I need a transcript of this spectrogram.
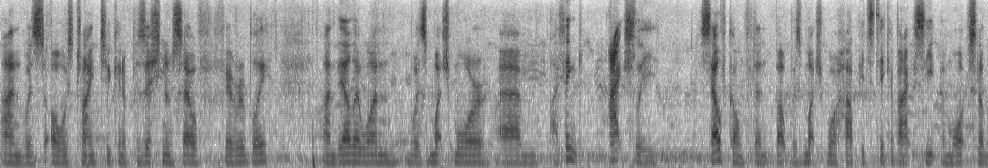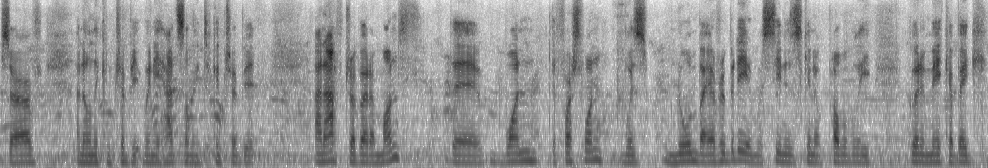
and was always trying to kind of position himself favourably, and the other one was much more, um, I think, actually self-confident but was much more happy to take a back seat and watch and observe and only contribute when he had something to contribute and after about a month the one, the first one, was known by everybody and was seen as you know probably going to make a big,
